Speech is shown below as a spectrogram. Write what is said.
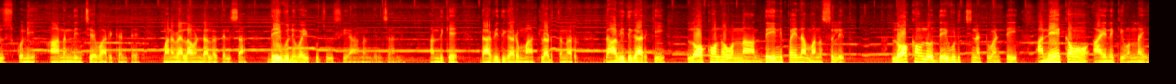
చూసుకొని ఆనందించే వారి కంటే మనం ఎలా ఉండాలో తెలుసా? దేవుని వైపు చూసి ఆనందించాలి. అందుకే దావిది గారు మాట్లాడుతున్నారు. దావిది గారికి లోకంలో ఉన్న దేనిపైన మనస్సు లేదు. లోకంలో దేవుడిచ్చినటువంటి అనేకం ఆయనకి ఉన్నాయి.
